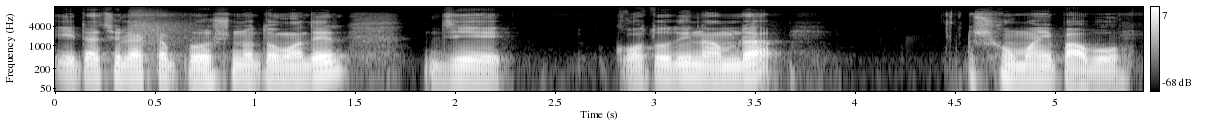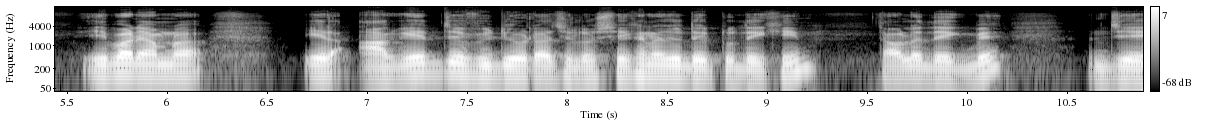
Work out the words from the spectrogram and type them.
এটা ছিল একটা প্রশ্ন তোমাদের যে কতদিন আমরা সময় পাবো? এবারে আমরা এর আগের যে ভিডিওটা ছিল সেখানে যদি একটু দেখি, তাহলে দেখবে যে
